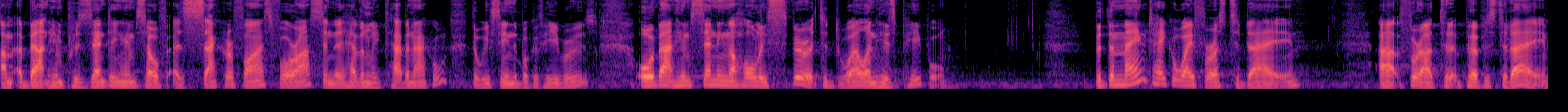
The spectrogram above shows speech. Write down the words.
um, about him presenting himself as sacrifice for us in the heavenly tabernacle that we see in the book of Hebrews, or about him sending the Holy Spirit to dwell in his people. But the main takeaway for us today, uh, for our t- purpose today,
